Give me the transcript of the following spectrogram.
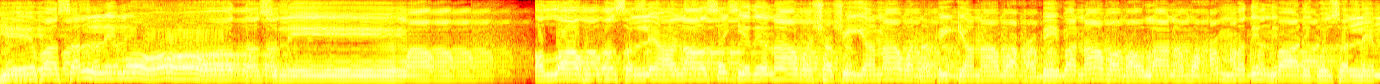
عليه وسلموا تسليما اللهم صل على سيدنا وشفينا ونبينا وحبيبنا ومولانا محمد بارك وسلم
